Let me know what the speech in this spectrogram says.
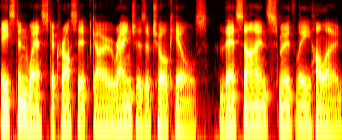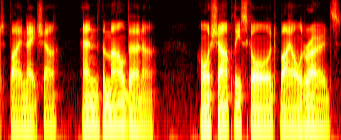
East and west across it go ranges of chalk hills, their sides smoothly hollowed by nature and the mile burner, or sharply scored by old roads.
